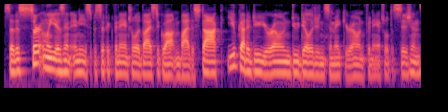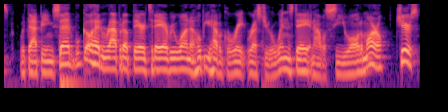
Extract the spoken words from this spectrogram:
So, this certainly isn't any specific financial advice to go out and buy the stock. You've got to do your own due diligence and make your own financial decisions. With that being said, we'll go ahead and wrap it up there today, everyone. I hope you have a great rest of your Wednesday, and I will see you all tomorrow. Cheers!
